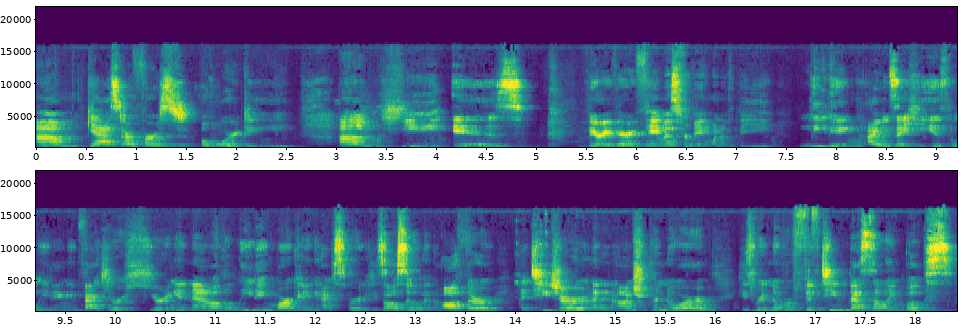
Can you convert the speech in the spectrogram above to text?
um, guest, our first awardee. Um, he is very, very famous for being one of the leading, I would say he is the leading, in fact, you're hearing it now, the leading marketing expert. He's also an author, a teacher, and an entrepreneur. He's written over 15 best selling books.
